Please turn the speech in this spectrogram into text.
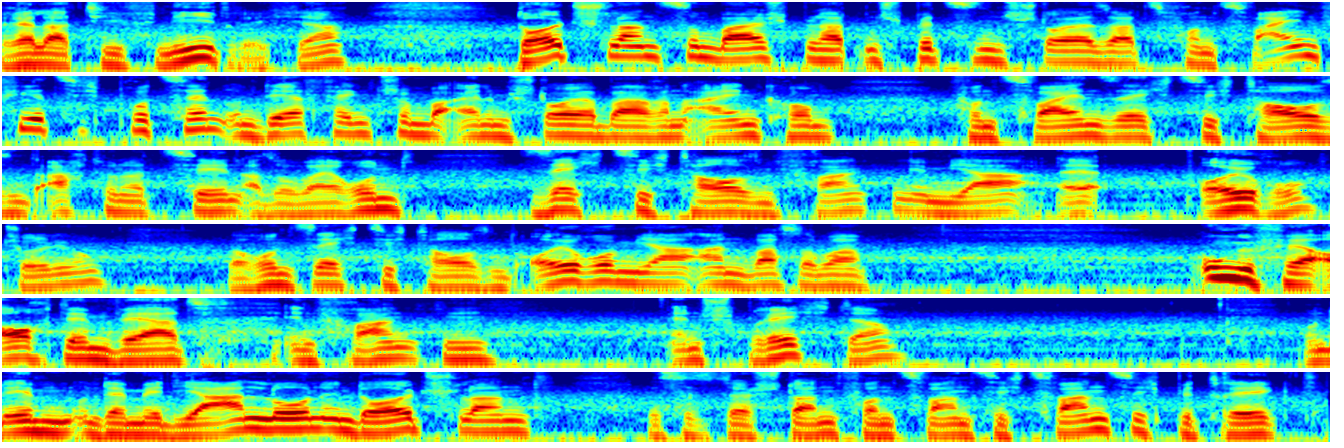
relativ niedrig. Ja. Deutschland zum Beispiel hat einen Spitzensteuersatz von 42 Prozent und der fängt schon bei einem steuerbaren Einkommen von 62.810, also bei rund 60.000 Franken im Jahr, äh, Euro, Entschuldigung, bei rund 60.000 Euro im Jahr an, was aber ungefähr auch dem Wert in Franken entspricht. Ja. Und eben und der Medianlohn in Deutschland, das ist der Stand von 2020, beträgt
